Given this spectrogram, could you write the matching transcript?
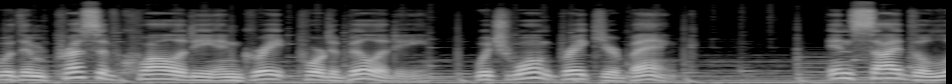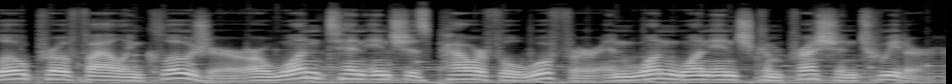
With impressive quality and great portability, which won't break your bank. Inside the low-profile enclosure are one 10 inches powerful woofer and one 1-inch compression tweeter.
